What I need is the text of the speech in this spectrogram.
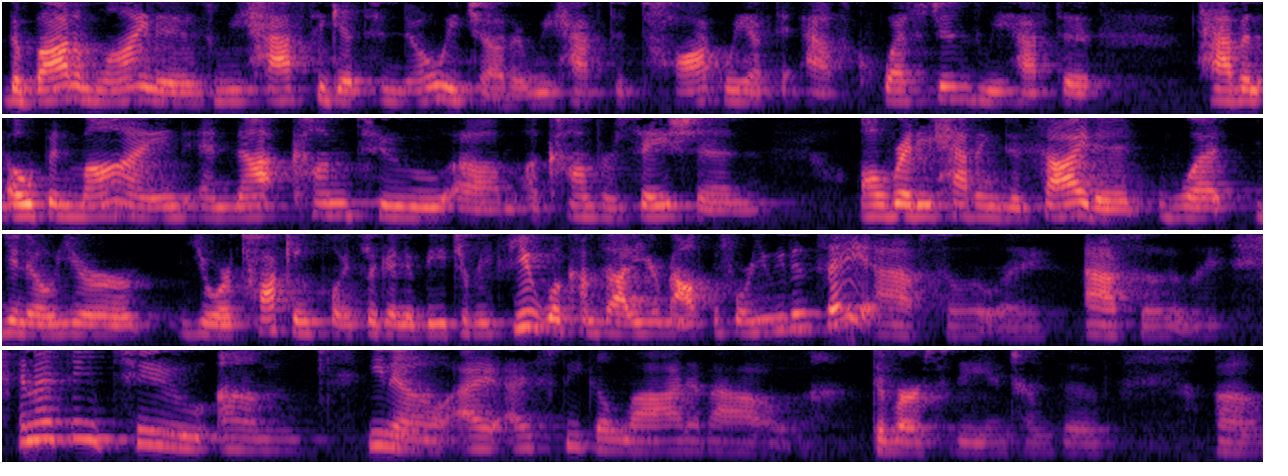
the bottom line is we have to get to know each other. We have to talk, we have to ask questions, we have to have an open mind and not come to um, a conversation already having decided what you know your your talking points are going to be to refute what comes out of your mouth before you even say it. Absolutely. Absolutely. And i think too um, you know I, I, speak a lot about diversity in terms of um,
